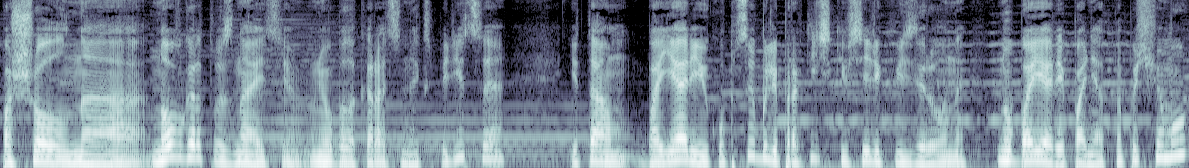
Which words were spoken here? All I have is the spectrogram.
пошел на Новгород, вы знаете, у него была карательная экспедиция, и там бояре и купцы были практически все ликвидированы. Ну, бояре, понятно почему,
